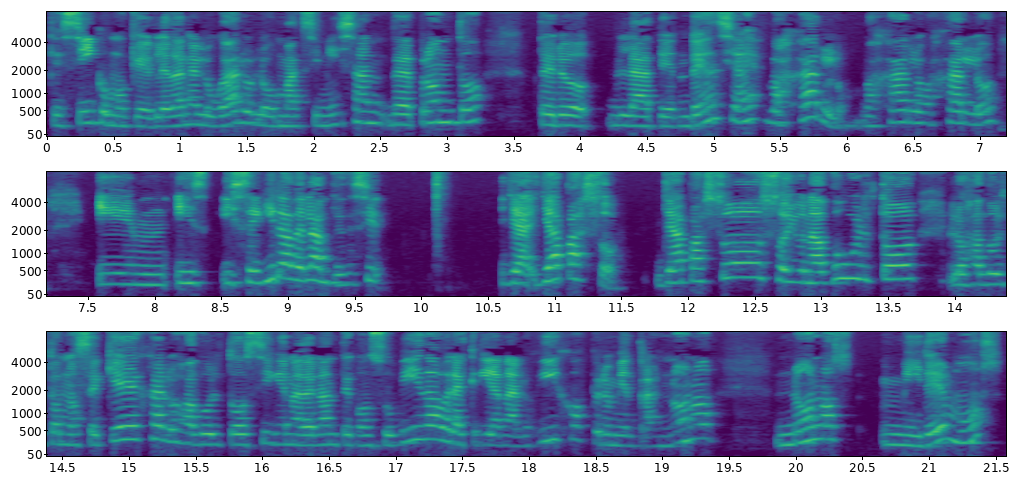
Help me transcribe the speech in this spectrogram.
que sí, como que le dan el lugar o lo maximizan de pronto, pero la tendencia es bajarlo, bajarlo, bajarlo y, y, seguir adelante, es decir, ya, ya pasó, ya pasó, soy un adulto, los adultos no se quejan, los adultos siguen adelante con su vida, ahora crían a los hijos, pero mientras no nos, no nos miremos,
